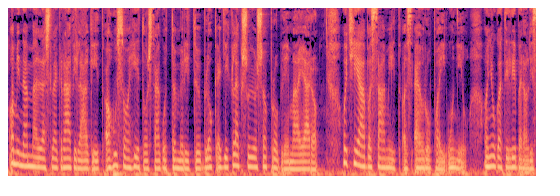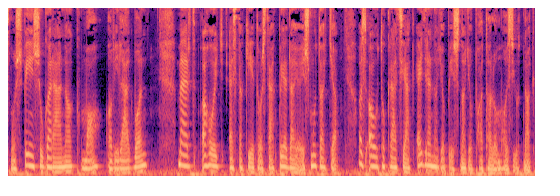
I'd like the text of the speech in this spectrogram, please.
Ami nem mellesleg rávilágít a 27 országot tömörítő blokk egyik legsúlyosabb problémájára, hogy hiába számít az Európai Unió. A nyugati liberalizmus fénysugarának ma a világban, mert ahogy ezt a két ország példája is mutatja, az autokráciák egyre nagyobb és nagyobb hatalomhoz jutnak.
